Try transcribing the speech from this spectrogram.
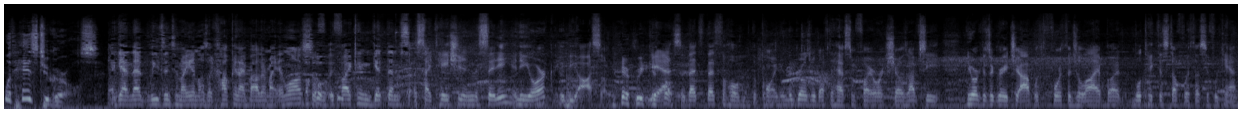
with his two girls. Again, that leads into my in-laws. Like, how can I bother my in-laws? So oh. if I can get them a citation in the city, in New York, it'd be awesome. There we go. Yeah, so that's that's the whole the point. And the girls would love to have some fireworks shows. Obviously, New York does a great job with Fourth of July, but we'll take this stuff with us if we can.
